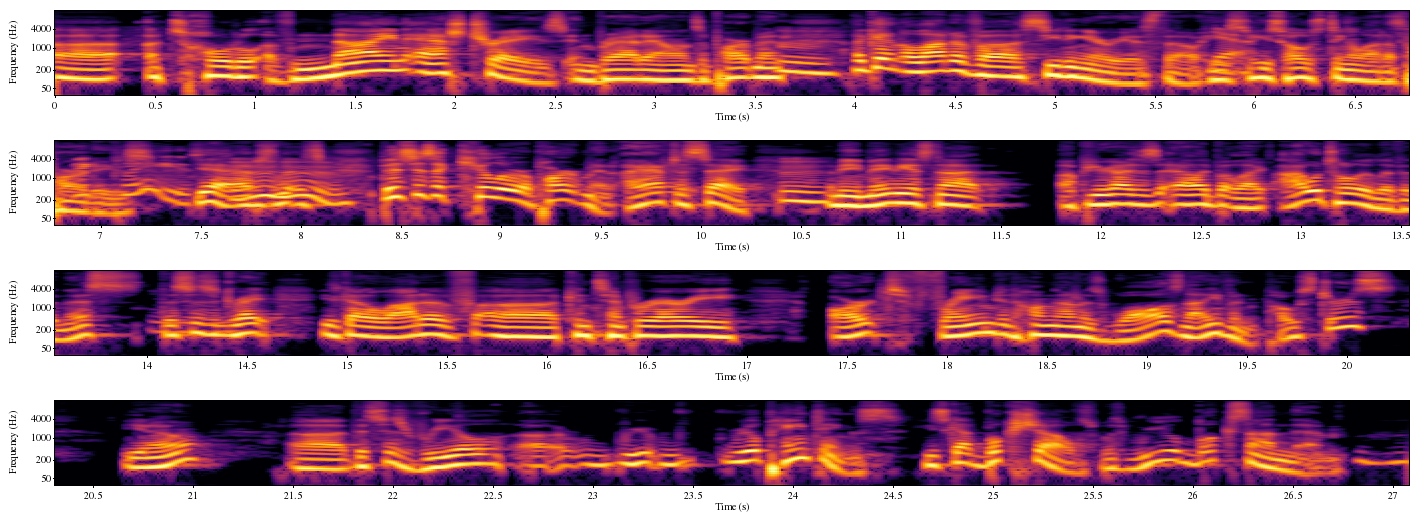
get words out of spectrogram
uh, a total of nine ashtrays in Brad Allen's apartment. Mm. Again, a lot of uh, seating areas though. He's yeah. he's hosting a lot of parties. Yeah, absolutely. Mm-hmm. This is a killer apartment. I have to say. Mm. I mean, maybe it's not up your guys' alley, but like I would totally live in this. Mm-hmm. This is mm-hmm. great. He's got a lot of uh, contemporary art framed and hung on his walls, not even posters, you know? Uh, this is real, uh, real, real, paintings. He's got bookshelves with real books on them. Mm-hmm.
